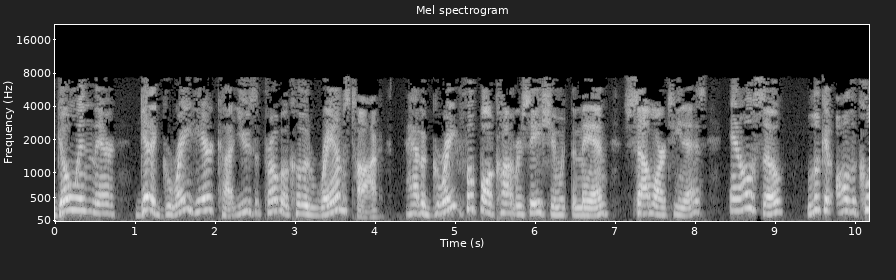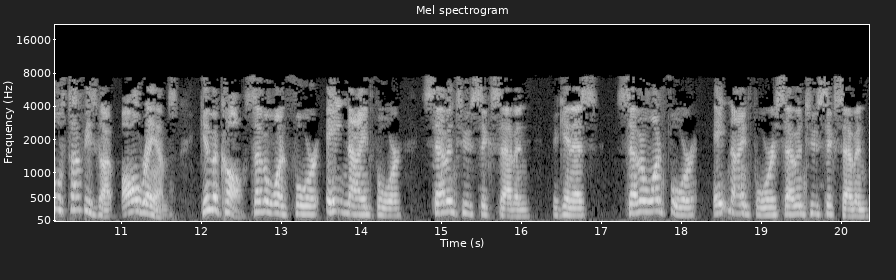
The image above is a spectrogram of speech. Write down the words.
Go in there, get a great haircut, use the promo code Rams Talk, have a great football conversation with the man, Sal Martinez, and also look at all the cool stuff he's got, all Rams. Give him a call, 714-894-7267. Again, that's 714-894-7267,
